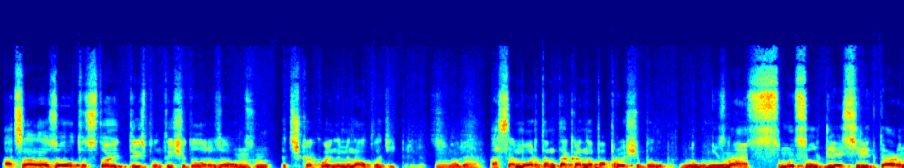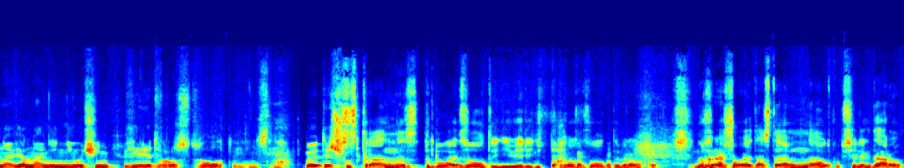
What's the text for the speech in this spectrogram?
а цена на золото стоит 3,5 тысячи долларов за унцию. Это же какой номинал платить придется? Ну да. А с амортом так оно попроще было бы. Ну, не знаю, смысл для Селегдара, наверное, они не очень верят в рост золота, я не знаю. Ну, это шутка. Странно добывать золото и не верить в рост золота рынках. Ну, хорошо, это оставим на откуп Селегдару.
